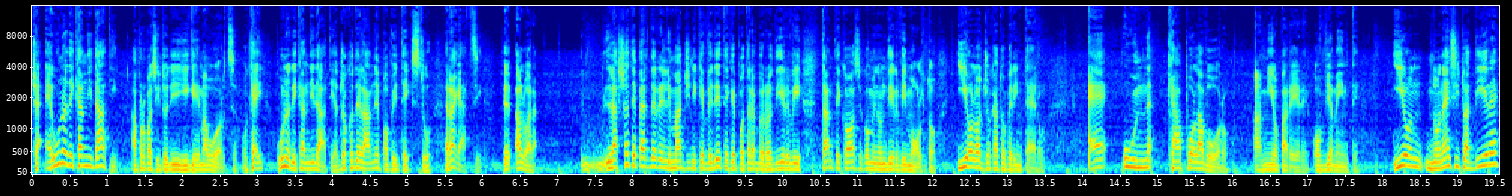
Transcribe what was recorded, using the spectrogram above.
Cioè è uno dei candidati, a proposito di Game Awards, ok? Uno dei candidati a gioco dell'anno è proprio i Takes Two. Ragazzi, eh, allora, lasciate perdere le immagini che vedete che potrebbero dirvi tante cose come non dirvi molto. Io l'ho giocato per intero è un capolavoro, a mio parere, ovviamente. Io non esito a dire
